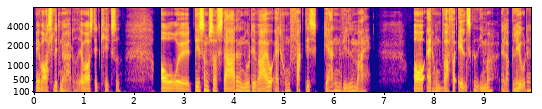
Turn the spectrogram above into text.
men jeg var også lidt nørdet. Jeg var også lidt kikset. Og øh, det, som så startede nu, det var jo, at hun faktisk gerne ville mig. Og at hun var forelsket i mig, eller blev det.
